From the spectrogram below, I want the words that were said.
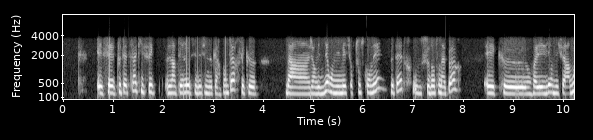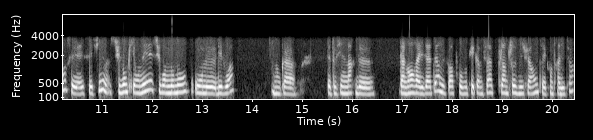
Et c'est peut-être ça qui fait l'intérêt aussi des films de Carpenter, c'est que, ben, j'ai envie de dire, on y met sur tout ce qu'on est, peut-être, ou ce dont on a peur, et qu'on va les lire différemment, ces, films, suivant qui on est, suivant le moment où on le, les voit. Donc, euh, c'est aussi une marque d'un grand réalisateur de pouvoir provoquer comme ça plein de choses différentes et contradictoires.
